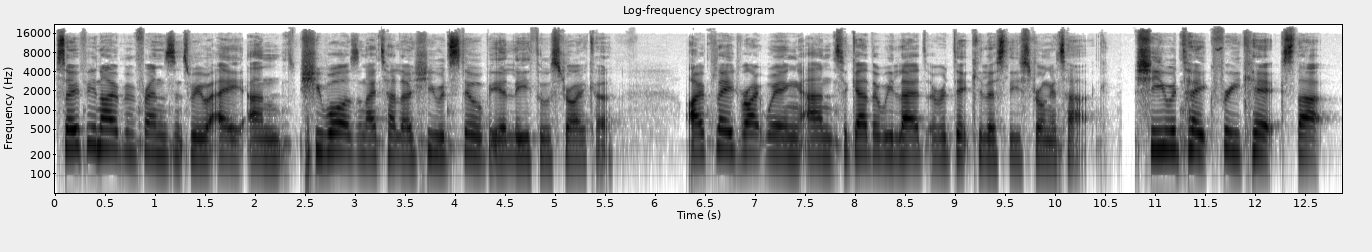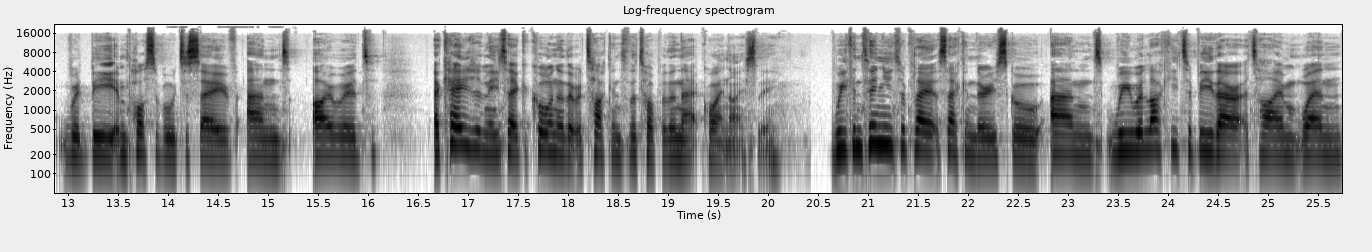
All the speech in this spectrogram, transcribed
Sophie and I have been friends since we were eight, and she was, and I tell her she would still be a lethal striker. I played right wing, and together we led a ridiculously strong attack. She would take free kicks that would be impossible to save, and I would occasionally take a corner that would tuck into the top of the net quite nicely. We continued to play at secondary school, and we were lucky to be there at a time when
